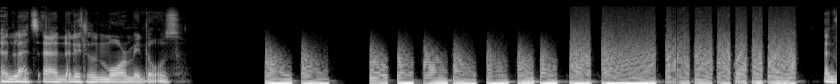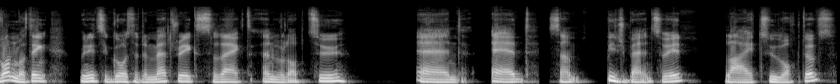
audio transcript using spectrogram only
And let's add a little more middles. And one more thing, we need to go to the matrix, select envelope 2 and add some pitch bend to it, like 2 octaves.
